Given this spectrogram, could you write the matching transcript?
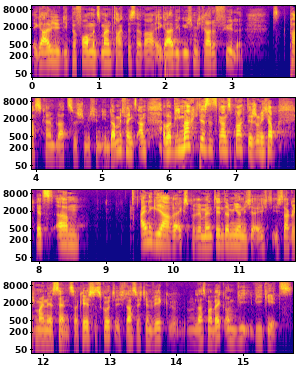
Egal wie die Performance meinem Tag bisher war, egal wie ich mich gerade fühle. Es passt kein Blatt zwischen mich und ihm. Damit fängt es an. Aber wie mache ich das jetzt ganz praktisch? Und ich habe jetzt ähm, einige Jahre Experimente hinter mir und ich, ich, ich sage euch meine Essenz. Okay, ist das gut? Ich lasse euch den Weg, lass mal weg. Und wie, wie geht's?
